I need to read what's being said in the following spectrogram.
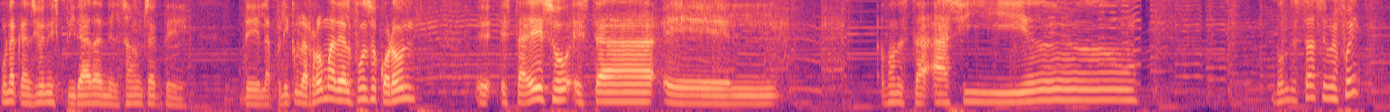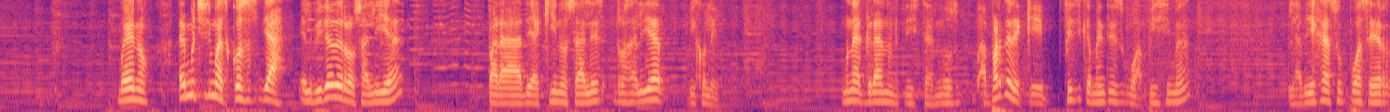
una canción inspirada en el soundtrack de, de la película Roma de Alfonso Cuarón. Eh, está eso, está eh, el... ¿Dónde está? Así... ¿Dónde está? Se me fue. Bueno, hay muchísimas cosas. Ya, el video de Rosalía. Para De aquí no sales. Rosalía, híjole, una gran artista. Nos, aparte de que físicamente es guapísima, la vieja supo hacer.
